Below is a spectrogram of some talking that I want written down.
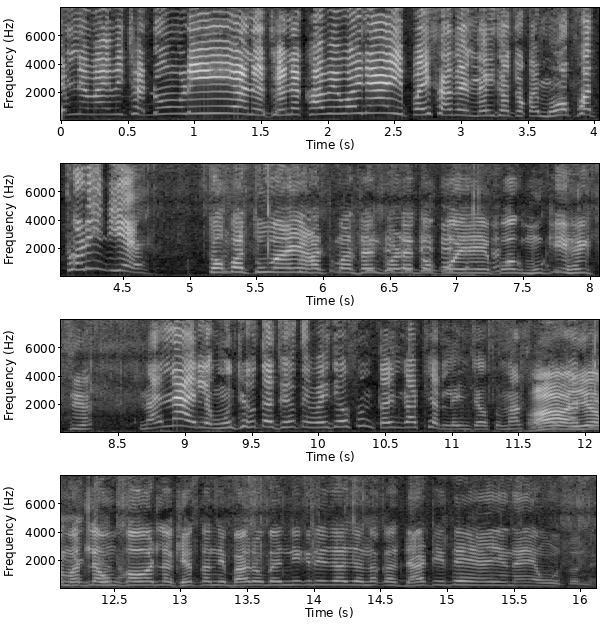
એમને વાવી છે ડુંગળી અને જેને ખાવી હોય ને એ પૈસા જાજો મફત થોડી દે. તો પણ તું અહીં હાથમાં થઈને પડે તો કોઈ પગ મૂકી શકશે. ના ના એટલે હું જીવતા જીવતી વહી જાઉં છું ને ત્રણ ગાંઠિયા લઈને જાઉં છું. હા એમ એટલે હું કહું એટલે ખેતરની બારોબાર નીકળી જાય નકર દાટી દે અહીંયા ને હું તને.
